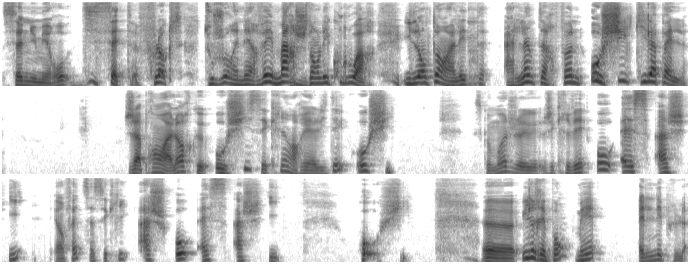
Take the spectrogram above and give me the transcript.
Scène numéro 17. Flox, toujours énervé, marche dans les couloirs. Il entend à l'int- à l'interphone Oshi qui l'appelle. J'apprends alors que Oshi s'écrit en réalité Oshi. Parce que moi, j'écrivais O-S-H-I, et en fait, ça s'écrit H-O-S-H-I. Oshi. Euh, il répond, mais elle n'est plus là.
